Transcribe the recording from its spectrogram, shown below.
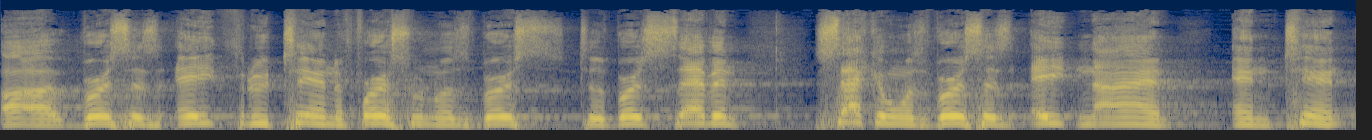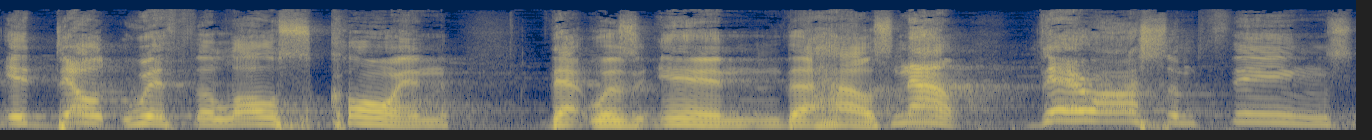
uh, verses 8 through 10. The first one was verse to verse 7. Second was verses 8, 9, and 10. It dealt with the lost coin that was in the house. Now, there are some things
